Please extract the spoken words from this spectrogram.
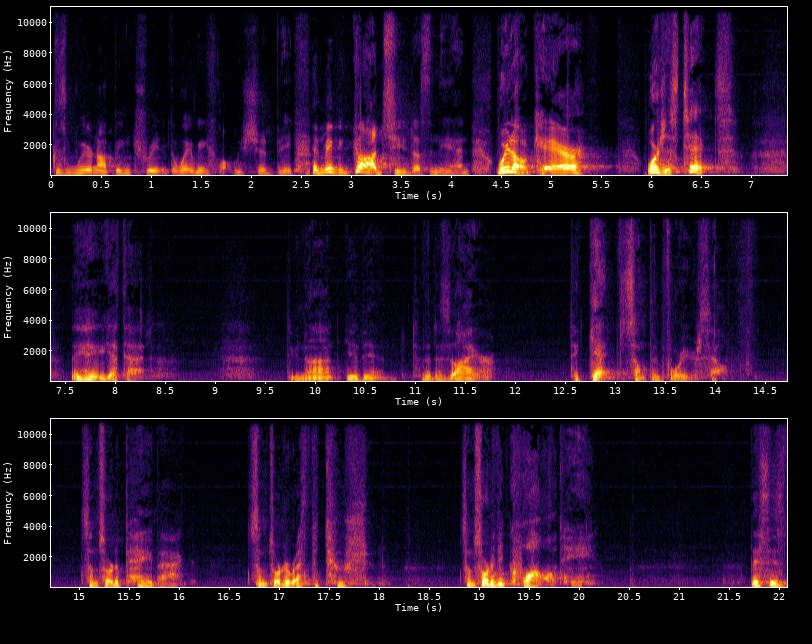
because we're not being treated the way we thought we should be. And maybe God cheated us in the end. We don't care. We're just ticked. Yeah, you get that. Do not give in to the desire to get something for yourself some sort of payback, some sort of restitution, some sort of equality. This is,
